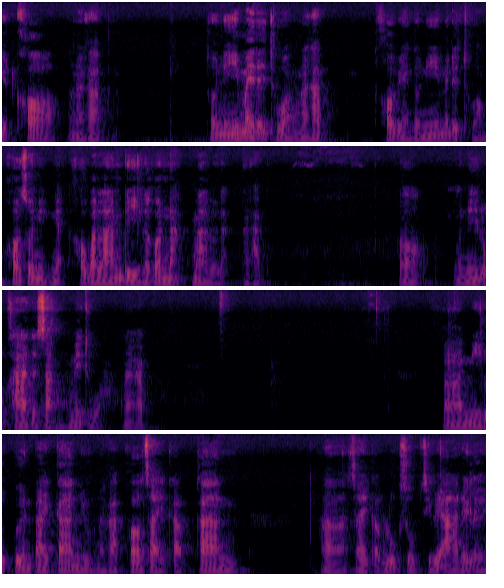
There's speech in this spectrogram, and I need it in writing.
ยึดข้อนะครับ ตัวนี้ไม่ได้ถ่วงนะครับ ข้อเหวี่ยงตัวนี้ไม่ได้ถ่วง ข้อโซนิกเนี่ยเขาบาลานซ์ดีแล้วก็หนักมากเลยแหละนะครับ ก็ตัวนี้ลูกค้าจะสั่งไม่ถ่วงนะครับ มีลูกปืนปลายก้านอยู่นะครับ ก็ใส่กับก้านใส่กับลูกสูบ CBR ได้เลย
